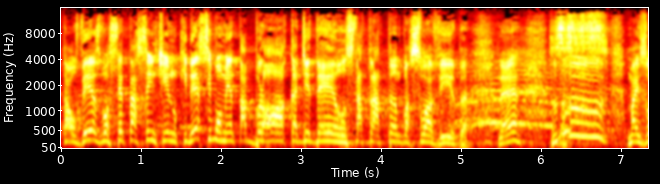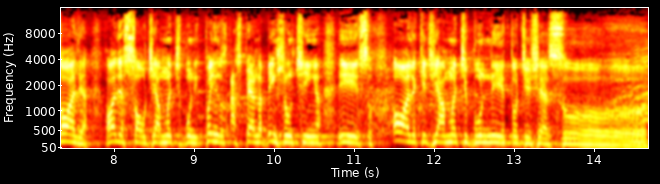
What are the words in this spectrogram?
Talvez você está sentindo que nesse momento a broca de Deus está tratando a sua vida, né? Mas olha, olha só o diamante bonito. Põe as pernas bem juntinhas. Isso. Olha que diamante bonito de Jesus.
